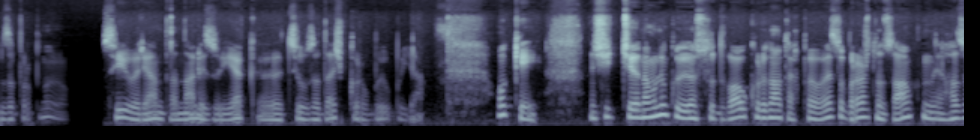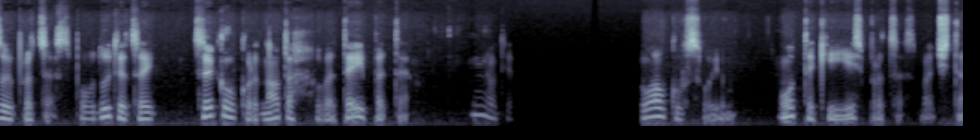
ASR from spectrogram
запропоную свій варіант аналізу, як е, цю задачку робив би я. Окей. Значить, на малюнку 92 у координатах ПВ зображено замкнений газовий процес. Побудуйте цей цикл в координатах ВТ і ПТ. Ну, От я свою. От такий є процес, бачите?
